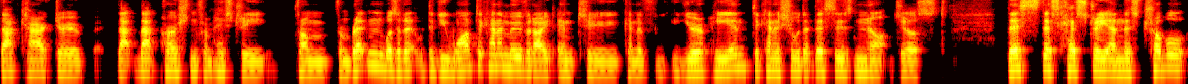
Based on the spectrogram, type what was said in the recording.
that character, that that person from history from from Britain? Was it? A, did you want to kind of move it out into kind of European to kind of show that this is not just this this history and this trouble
